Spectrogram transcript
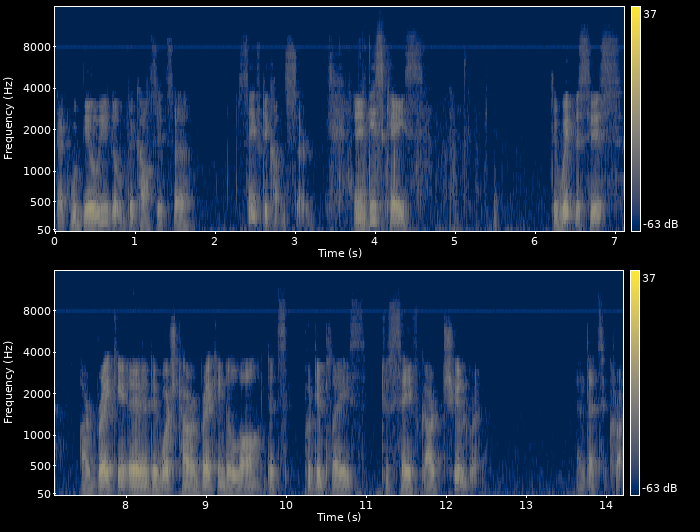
that would be illegal because it's a safety concern. And in this case, the witnesses are breaking, uh, the watchtower breaking the law that's put in place to safeguard children. And that's a crime.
